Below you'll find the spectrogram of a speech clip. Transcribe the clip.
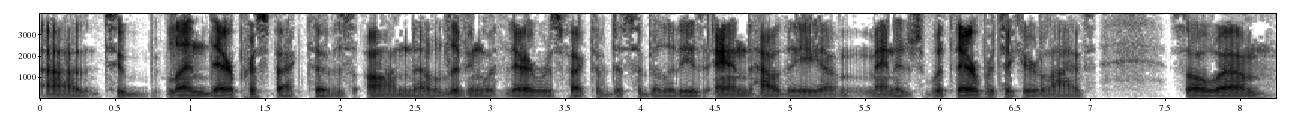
Uh, to lend their perspectives on uh, living with their respective disabilities and how they um, manage with their particular lives. So um,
